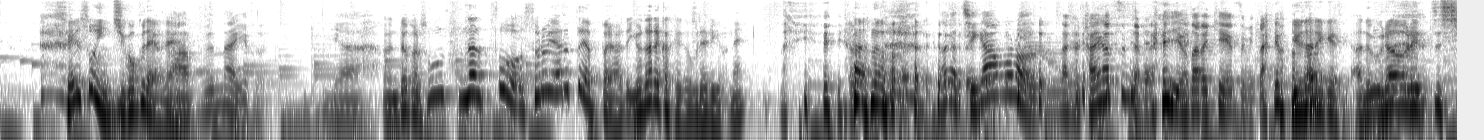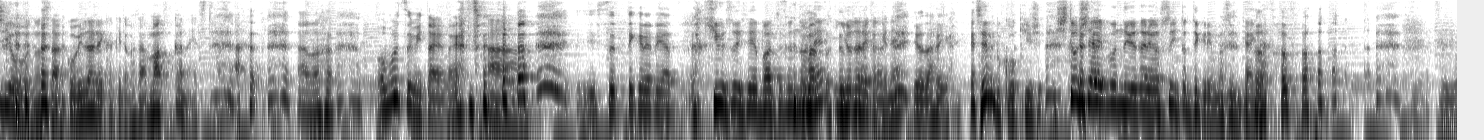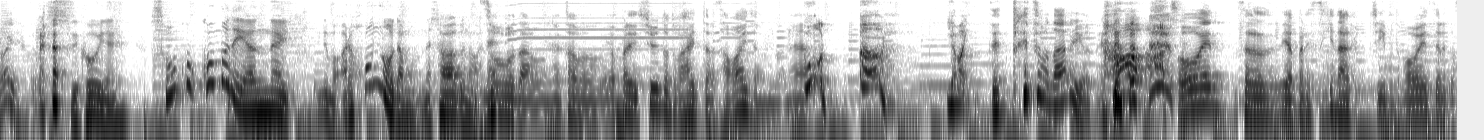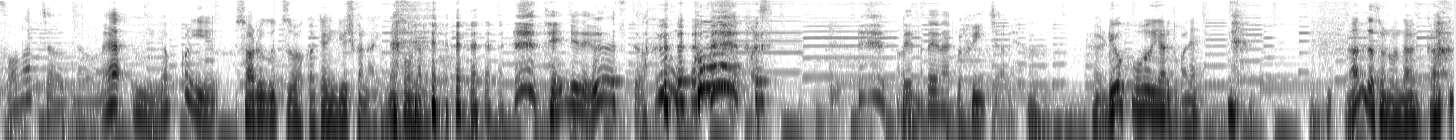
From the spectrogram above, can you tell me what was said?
清掃員地獄だよね。危ないよそれ。いやうんだからそうなるとそれをやるとやっぱりよだれかけが売れるよねなんか違うものをなんか開発するんじゃない？よだれケースみたいなよだれケース。あの浦和レッズ仕様のさこうよだれかけとかさ真っ赤なやつとかさ。あのおむつみたいなやつ。あ吸ってくれるやつ。吸水性抜群のね よだれかけね。よだれが全部こう吸収一試合分のよだれを吸い取ってくれますみたいな。すごいねそれ。すごいね。そこまでやんないでもあれ本能だもんね騒ぐのはね。そうだろうね多分。やっぱりシュートとか入ったら騒いじゃうんだね。おっあやばい。絶対そうなるよね。は応援そのやっぱり好きなチームとか応援するとそうなっちゃうんだろうね。うん、やっぱり猿グッズはか電流しかないよねそうなると。天竜でうーっつって。うんこ絶対なんか吹いちゃうよう両方やるとかね。なんだそのなんか。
